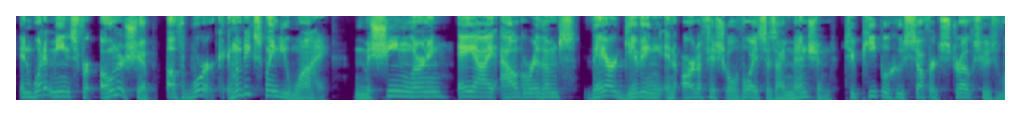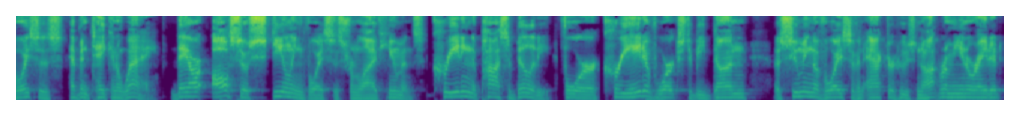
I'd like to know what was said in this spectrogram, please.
and what it means for ownership of work. And let me explain to you why. Machine learning, AI algorithms, they are giving an artificial voice, as I mentioned, to people who suffered strokes whose voices have been taken away. They are also stealing voices from live humans, creating the possibility for creative works to be done, assuming the voice of an actor who's not remunerated,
